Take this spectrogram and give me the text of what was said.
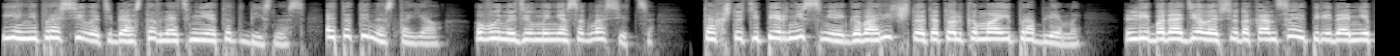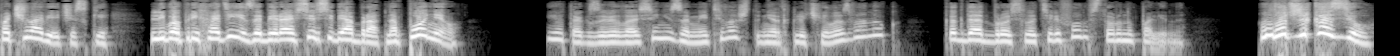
Я не просила тебя оставлять мне этот бизнес. Это ты настоял, вынудил меня согласиться. Так что теперь не смей говорить, что это только мои проблемы. Либо доделай все до конца и передай мне по-человечески, либо приходи и забирай все себе обратно, понял?» Я так завелась и не заметила, что не отключила звонок, когда отбросила телефон в сторону Полины. «Вот же козел!»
